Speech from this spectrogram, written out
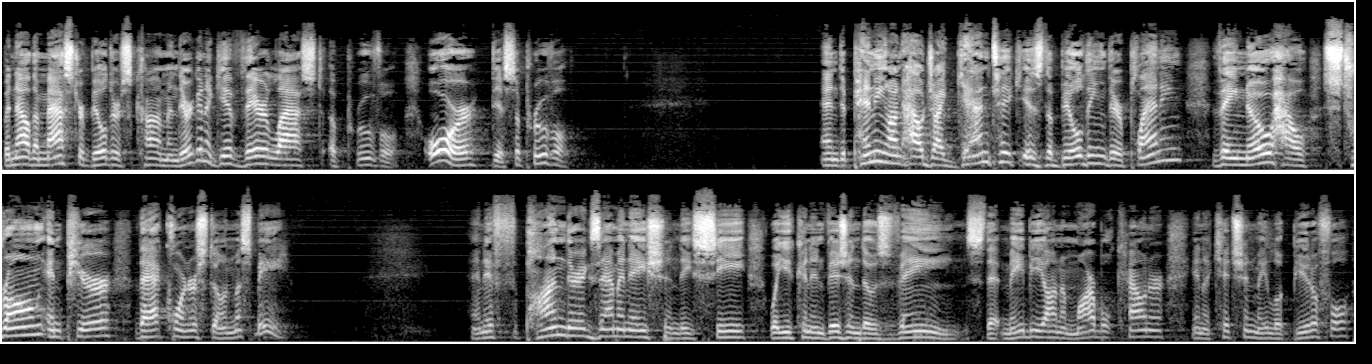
but now the master builders come and they're going to give their last approval or disapproval. And depending on how gigantic is the building they're planning, they know how strong and pure that cornerstone must be. And if upon their examination they see what you can envision, those veins that may be on a marble counter in a kitchen may look beautiful,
